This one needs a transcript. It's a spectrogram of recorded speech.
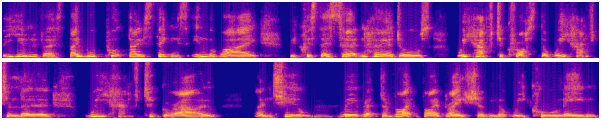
The universe they will put those things in the way because there's certain hurdles we have to cross that we have to learn. We have to grow until mm. we're at the right vibration that we call in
